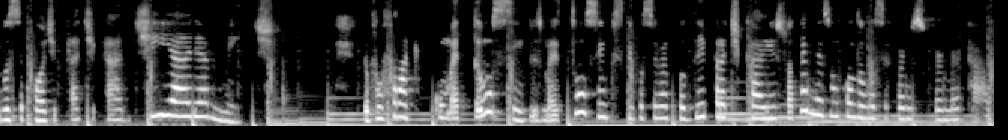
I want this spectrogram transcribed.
você pode praticar diariamente. Eu vou falar como é tão simples, mas tão simples que você vai poder praticar isso até mesmo quando você for no supermercado.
